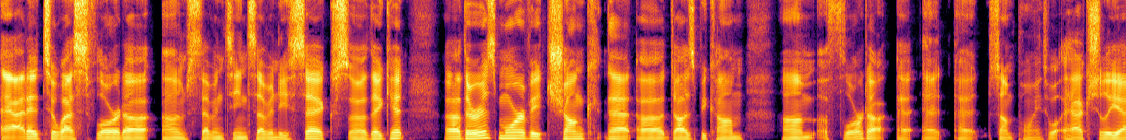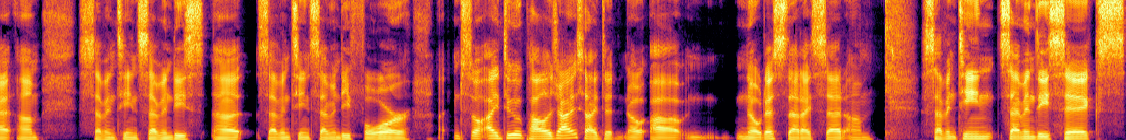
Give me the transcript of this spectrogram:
added to West Florida um, 1776. Uh, they get uh, there is more of a chunk that uh, does become um, Florida at, at, at some point. Well, actually, at um, 1770, 1774. Uh, so I do apologize. I did no, uh, notice that I said um, 1776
